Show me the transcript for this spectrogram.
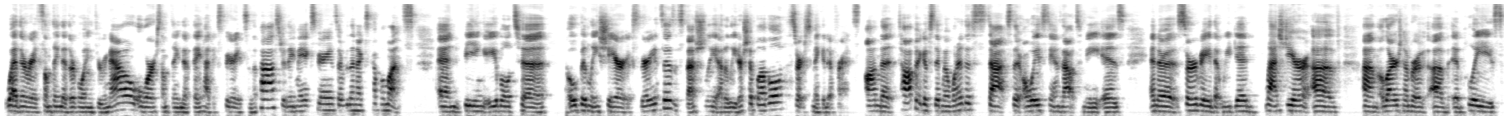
whether it's something that they're going through now or something that they had experienced in the past or they may experience over the next couple months. And being able to openly share experiences, especially at a leadership level, starts to make a difference. On the topic of stigma, one of the stats that always stands out to me is in a survey that we did last year of um, a large number of, of employees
